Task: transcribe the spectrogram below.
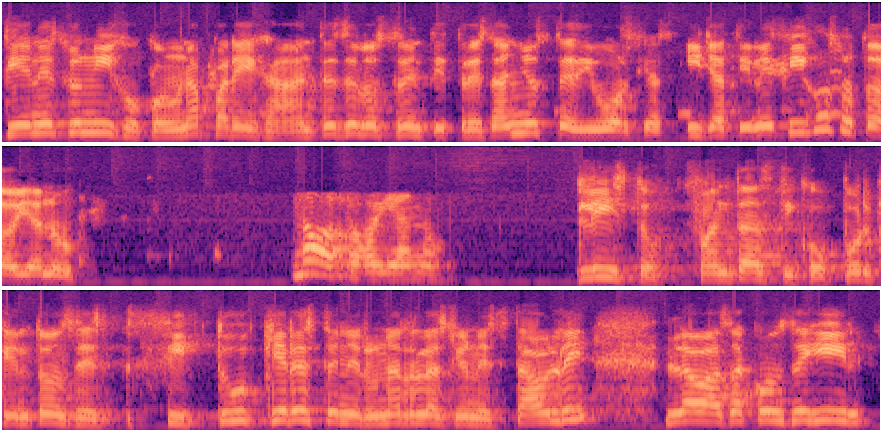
tienes un hijo con una pareja antes de los 33 años, te divorcias. ¿Y ya tienes hijos o todavía no? No, todavía no. Listo, fantástico, porque entonces si tú quieres tener una relación estable, la vas a conseguir,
